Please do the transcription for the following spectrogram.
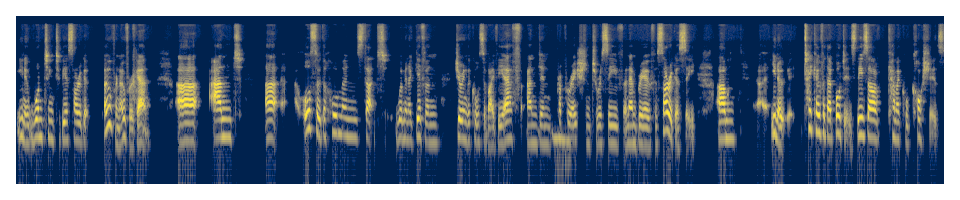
you know wanting to be a surrogate over and over again, uh, and uh, also, the hormones that women are given during the course of IVF and in mm. preparation to receive an embryo for surrogacy, um, uh, you know, take over their bodies. These are chemical koshes.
